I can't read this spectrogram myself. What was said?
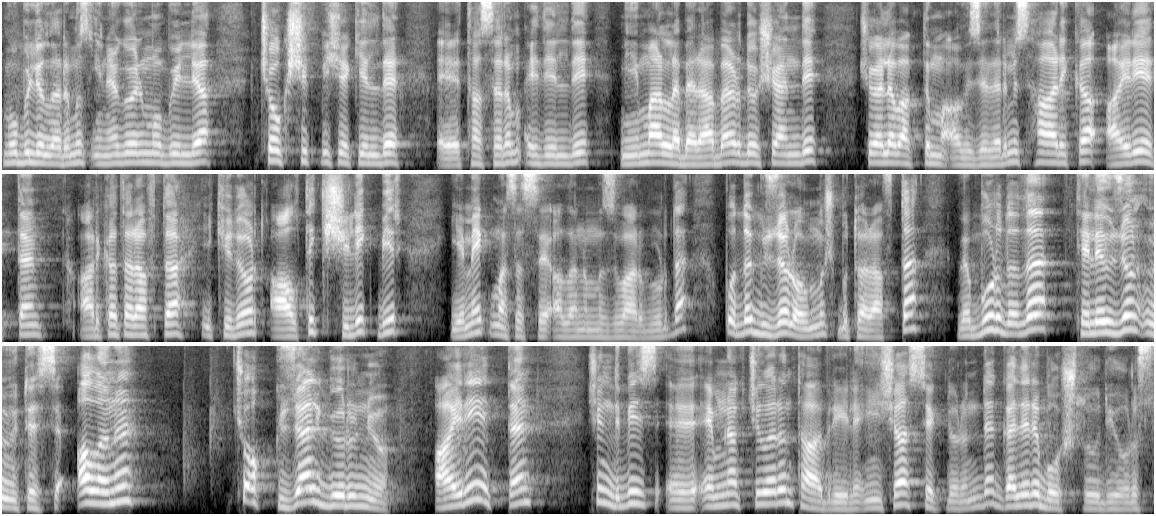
Mobilyalarımız İnegöl Mobilya. Çok şık bir şekilde e, tasarım edildi. Mimarla beraber döşendi. Şöyle baktım mı avizelerimiz harika. Ayrıyetten arka tarafta 2, 4, 6 kişilik bir yemek masası alanımız var burada. Bu da güzel olmuş bu tarafta. Ve burada da televizyon ünitesi alanı çok güzel görünüyor. Ayrıyetten şimdi biz e, emlakçıların tabiriyle inşaat sektöründe galeri boşluğu diyoruz.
